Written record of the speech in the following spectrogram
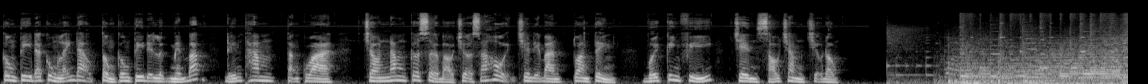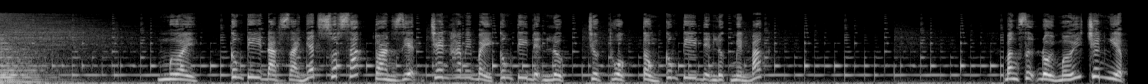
công ty đã cùng lãnh đạo Tổng công ty Điện lực miền Bắc đến thăm, tặng quà cho 5 cơ sở bảo trợ xã hội trên địa bàn toàn tỉnh với kinh phí trên 600 triệu đồng. 10. Công ty đạt giải nhất xuất sắc toàn diện trên 27 công ty điện lực trực thuộc Tổng công ty Điện lực miền Bắc. Bằng sự đổi mới chuyên nghiệp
